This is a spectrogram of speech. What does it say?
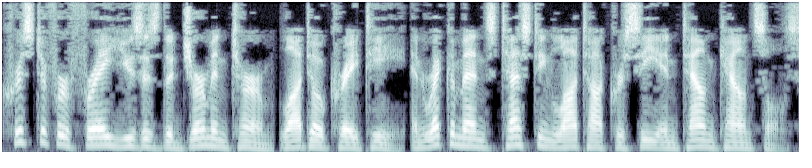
Christopher Frey uses the German term and recommends testing lotocracy in town councils.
